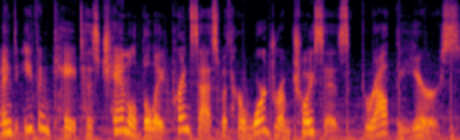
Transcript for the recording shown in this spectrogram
and even Kate has channeled the late princess with her wardrobe choices throughout the years.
